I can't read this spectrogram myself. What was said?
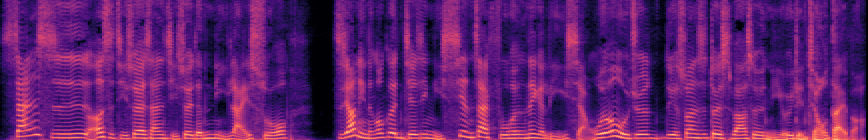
三十二十几岁、三十几岁的你来说。只要你能够更接近你现在符合的那个理想，我我觉得也算是对十八岁的你有一点交代吧。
